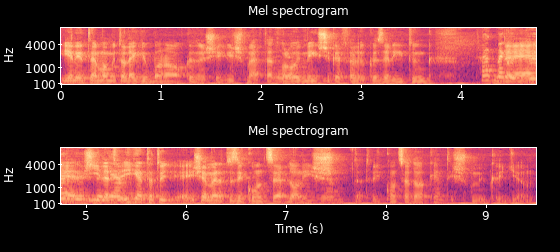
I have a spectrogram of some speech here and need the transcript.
ilyen értelemben, amit a legjobban a közönség ismert, tehát valahogy mégis csak felül közelítünk. Hát meg, hogy de, pörgős illetve igen, tehát, hogy, és emellett azért koncertdal is, Ja. tehát hogy koncertdalként is működjön.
